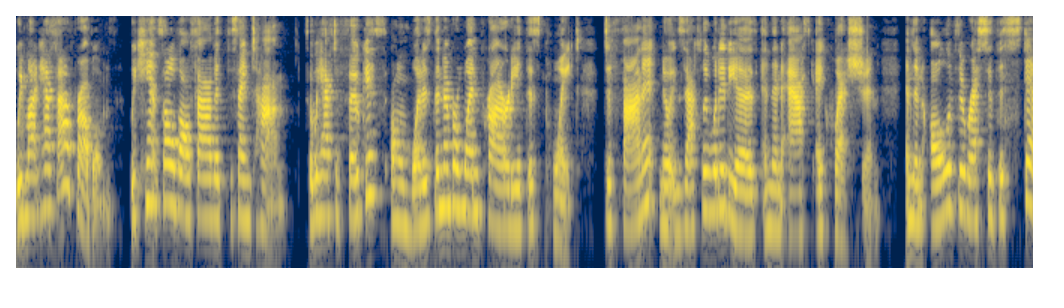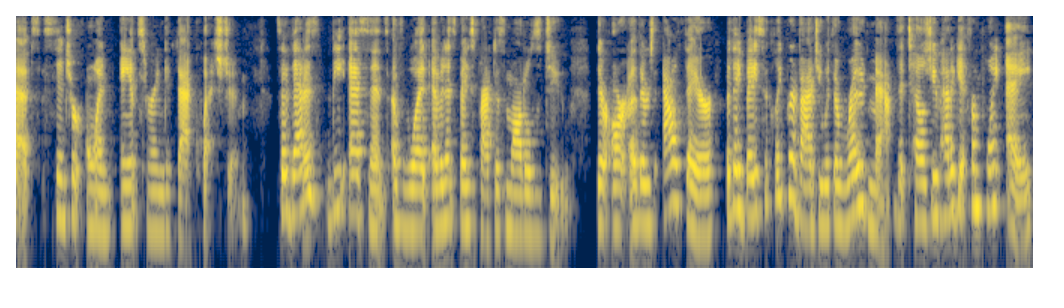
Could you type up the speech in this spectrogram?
We might have five problems. We can't solve all five at the same time. So we have to focus on what is the number one priority at this point, define it, know exactly what it is, and then ask a question. And then all of the rest of the steps center on answering that question. So that is the essence of what evidence-based practice models do. There are others out there, but they basically provide you with a roadmap that tells you how to get from point A,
